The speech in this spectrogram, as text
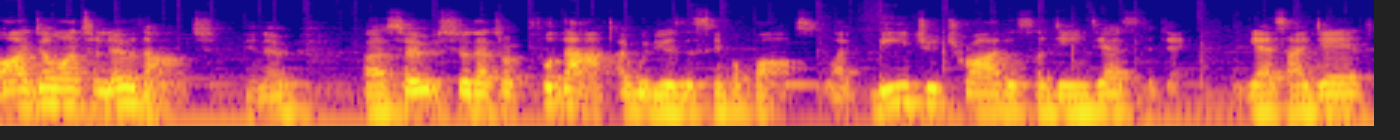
I don't want to know that. You know, uh, so so that's what for that I would use the simple past. Like, did you try the sardines yesterday? Yes, I did.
